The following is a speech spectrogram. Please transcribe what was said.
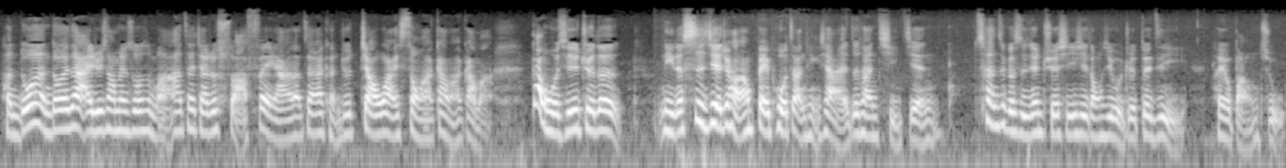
很多人都会在 IG 上面说什么啊，在家就耍废啊，那在家可能就叫外送啊，干嘛干嘛。但我其实觉得你的世界就好像被迫暂停下来，这段期间趁这个时间学习一些东西，我觉得对自己很有帮助。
